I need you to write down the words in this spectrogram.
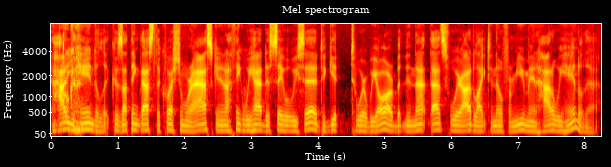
how do you handle it? Because I think that's the question we're asking, and I think we had to say what we said to get to where we are. But then that that's where I'd like to know from you, man. How do we handle that?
